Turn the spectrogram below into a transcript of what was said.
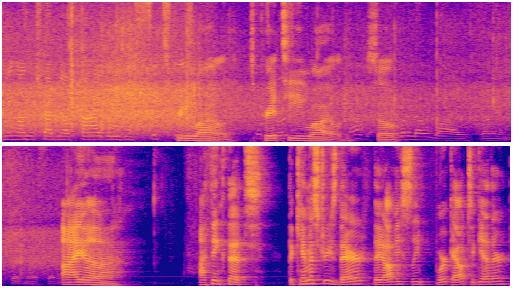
Difficult to get in shape. Running on the treadmill five or even six. Pretty wild. It's pretty wild. So I uh I think that the chemistry's there. They obviously work out together.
